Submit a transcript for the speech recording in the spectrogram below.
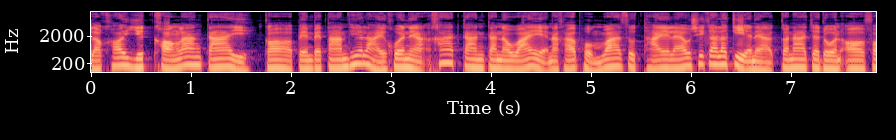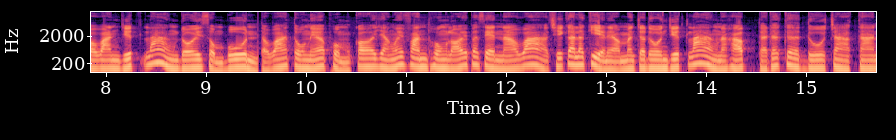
แล้วค่อยยึดครองร่างกายก็เป็นไปตามที่หลายคนเนี่ยคาดการณ์กันเอาไว้นะครับผมว่าสุดท้ายแล้วชิการากิเนี่ยก็น่าจะโดน All for One ยึดร่างโดยสมบูรณ์ แต่ว่าตรงนี้ผมก็ยังไม่ฟันธง100%นต์นะว่าชิการากิเนี่ยมันจะโดนยึดร่างนะครับ แต่ถ้าเกิดดูจากการ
